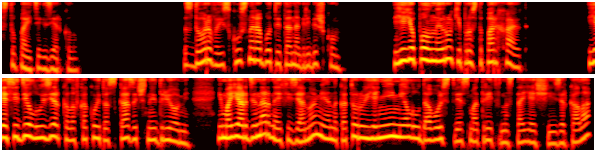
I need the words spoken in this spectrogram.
Ступайте к зеркалу. Здорово, искусно работает она гребешком. Ее полные руки просто порхают. Я сидела у зеркала в какой-то сказочной дреме, и моя ординарная физиономия, на которую я не имела удовольствия смотреть в настоящие зеркала,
